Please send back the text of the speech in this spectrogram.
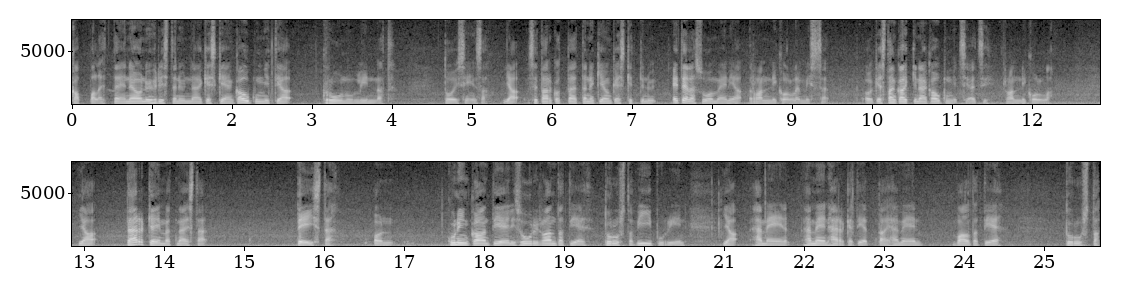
kappaletta ja ne on yhdistänyt nämä keskeään kaupungit ja kruunun linnat toisiinsa. Ja se tarkoittaa, että nekin on keskittynyt Etelä-Suomeen ja rannikolle, missä oikeastaan kaikki nämä kaupungit sijaitsi rannikolla. Ja tärkeimmät näistä teistä on Kuninkaantie eli suuri rantatie Turusta Viipuriin ja Hämeen, Hämeen härkätie tai Hämeen valtatie Turusta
